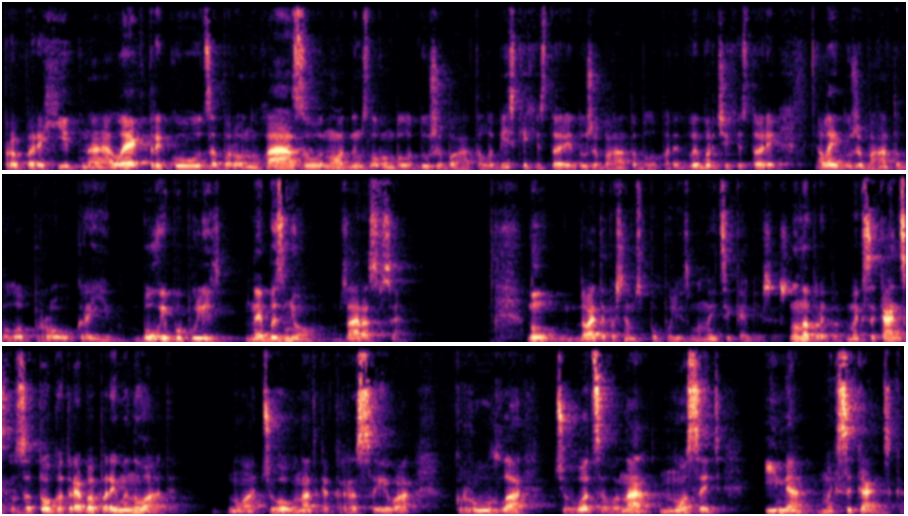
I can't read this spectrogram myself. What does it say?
про перехід на електрику, заборону газу. Ну, одним словом, було дуже багато лобійських історій, дуже багато було передвиборчих історій, але й дуже багато було про Україну. Був і популізм, не без нього. Зараз все. Ну, давайте почнемо з популізму, найцікавіше. ж. Ну, наприклад, мексиканську затоку треба перейменувати. Ну а чого вона така красива, кругла? Чого це вона носить ім'я мексиканська?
